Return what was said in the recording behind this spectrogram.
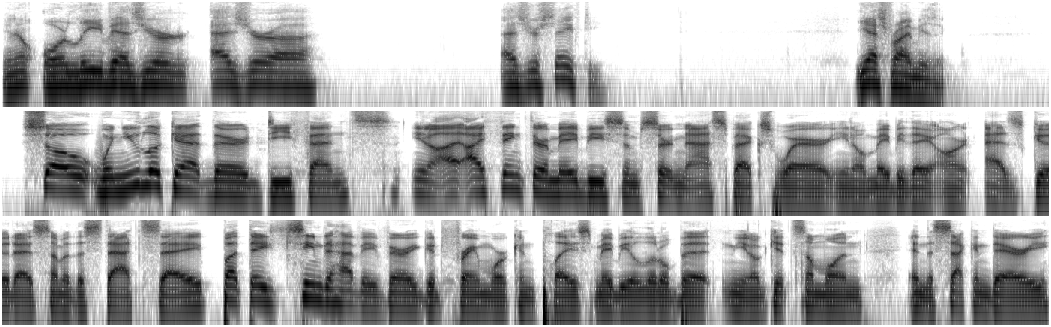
you know, or leave as your as your uh, as your safety. Yes, Ryan Music. So when you look at their defense, you know, I, I, think there may be some certain aspects where, you know, maybe they aren't as good as some of the stats say, but they seem to have a very good framework in place, maybe a little bit, you know, get someone in the secondary.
